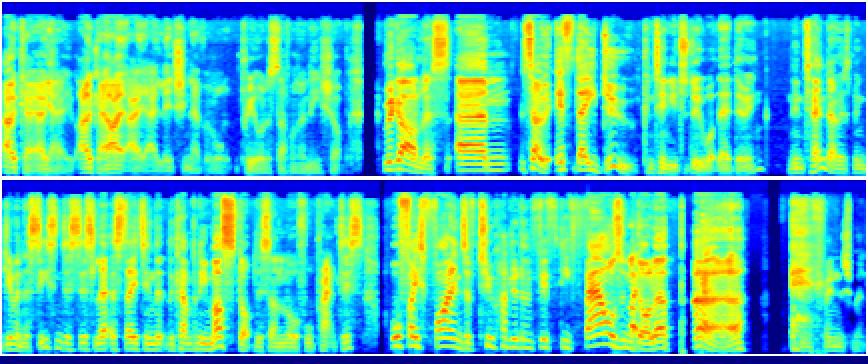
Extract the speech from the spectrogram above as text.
Okay, okay, okay. I, I, I literally never pre-order stuff on an eShop. Regardless, um, so if they do continue to do what they're doing, Nintendo has been given a cease and desist letter stating that the company must stop this unlawful practice or face fines of $250,000 per infringement.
